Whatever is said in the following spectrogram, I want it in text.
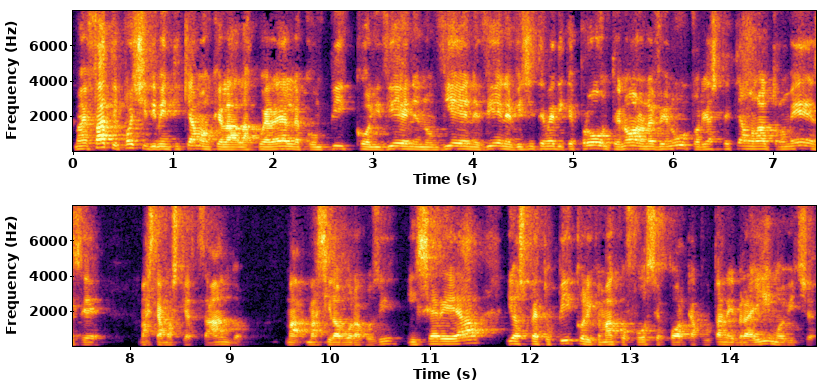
Ma infatti poi ci dimentichiamo anche la, la querella con piccoli, viene, non viene, viene, visite mediche pronte, no, non è venuto, riaspettiamo un altro mese. Ma stiamo scherzando? Ma, ma, si lavora così? In Serie A io aspetto piccoli che manco fosse porca puttana Ibrahimovic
